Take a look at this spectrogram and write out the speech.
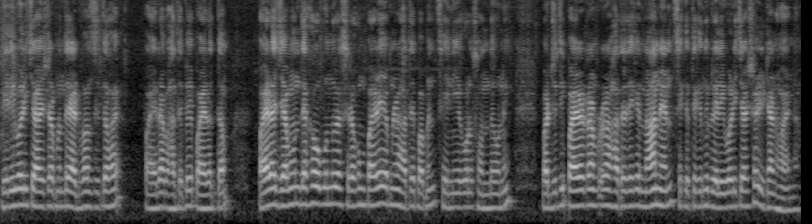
ডেলিভারি চার্জটা আপনাদের অ্যাডভান্স দিতে হয়। পায়রা হাতে পেয়ে পায়রার দাম। পায়রা যেমন দেখাবো বন্ধুরা, সেরকম পায়রাই আপনার হাতে পাবেন, সেই নিয়ে কোনো সন্দেহ নেই। বাট যদি পায়রাটা আপনারা হাতে থেকে না নেন, সেক্ষেত্রে কিন্তু ডেলিভারি চার্জটা রিটার্ন হয় না।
